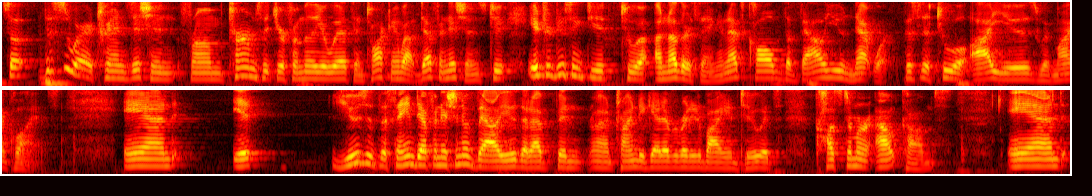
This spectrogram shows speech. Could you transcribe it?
So, this is where I transition from terms that you're familiar with and talking about definitions to introducing to you to another thing, and that's called the value network. This is a tool I use with my clients. And it uses the same definition of value that I've been uh, trying to get everybody to buy into. It's customer outcomes. And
